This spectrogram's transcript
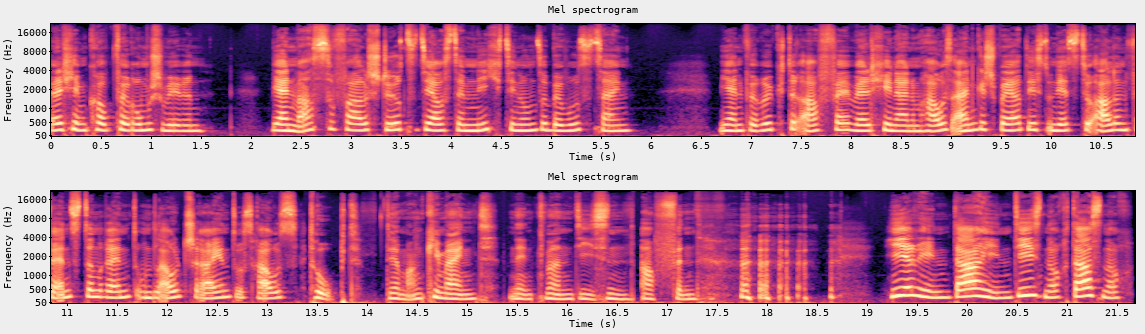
welche im Kopf herumschwirren. Wie ein Wasserfall stürzen sie aus dem Nichts in unser Bewusstsein. Wie ein verrückter Affe, welcher in einem Haus eingesperrt ist und jetzt zu allen Fenstern rennt und laut schreiend durchs Haus tobt. Der Monkey Mind nennt man diesen Affen. Hierhin, dahin, dies noch, das noch.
